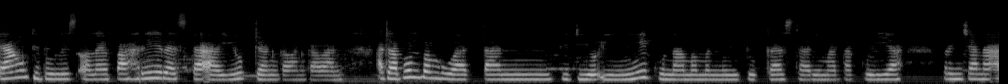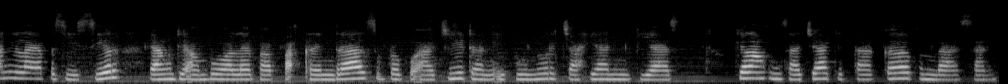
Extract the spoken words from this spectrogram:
yang ditulis oleh Fahri Reska Ayub dan kawan-kawan. Adapun pembuatan video ini guna memenuhi tugas dari mata kuliah Perencanaan Wilayah Pesisir yang diampu oleh Bapak Rendra Suprobo Aji dan Ibu Nur Cahyan Tias. Oke, langsung saja kita ke pembahasan.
